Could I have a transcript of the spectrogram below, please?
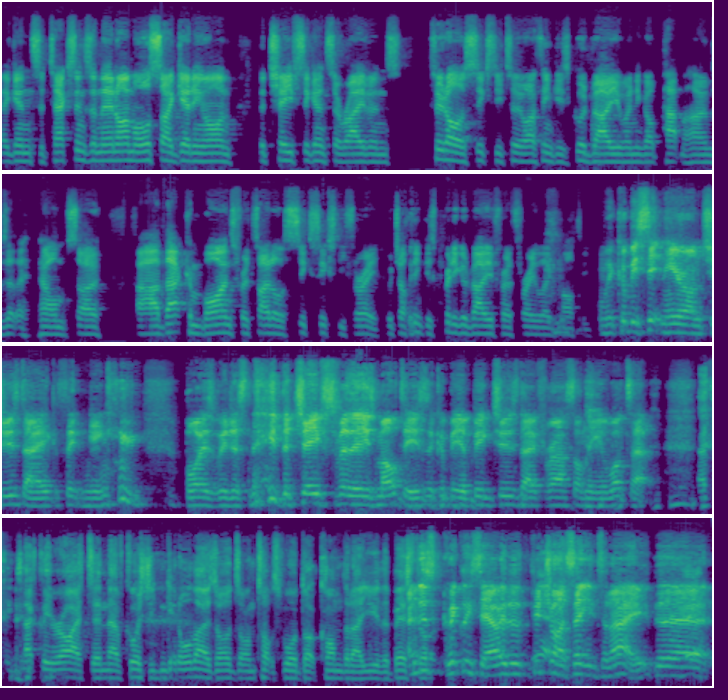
against the Texans. And then I'm also getting on the Chiefs against the Ravens. $2.62, I think, is good value when you've got Pat Mahomes at the helm. So uh, that combines for a total of 663, which I think is pretty good value for a three leg multi. We could be sitting here on Tuesday thinking, boys, we just need the Chiefs for these multis. It could be a big Tuesday for us on the WhatsApp. That's exactly right. And of course, you can get all those odds on topsport.com.au. The best. And just quickly, Sally, the picture yeah. I sent you today, the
